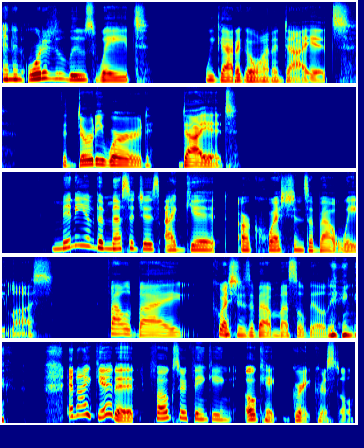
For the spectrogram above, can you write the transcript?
And in order to lose weight, we got to go on a diet. The dirty word, diet. Many of the messages I get are questions about weight loss, followed by questions about muscle building. And I get it. Folks are thinking, okay, great, Crystal.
